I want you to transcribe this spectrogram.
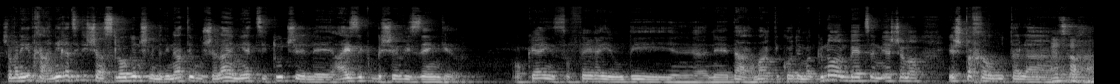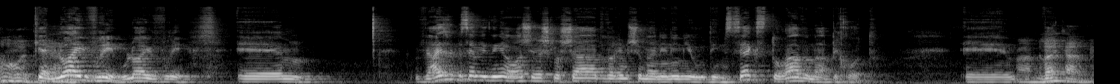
עכשיו אני אגיד לך, אני רציתי שהסלוגן של מדינת ירושלים יהיה ציטוט של אה, אייזק בשבי זנגר, אוקיי? סופר היהודי אה, נהדר. אמרתי קודם עגנון, בעצם יש שם, יש תחרות על ה... יש תחרות. כן, כן, לא העברי, הוא לא העברי. אמ, ואייזק בסבי זנגר אמר שיש שלושה דברים שמעניינים יהודים, סקס, תורה ומהפכות. אה, לא הכרתי.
